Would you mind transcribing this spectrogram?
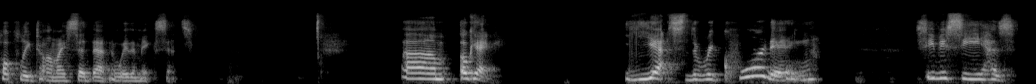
Hopefully, Tom, I said that in a way that makes sense. Um, okay. Yes, the recording, CVC has,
